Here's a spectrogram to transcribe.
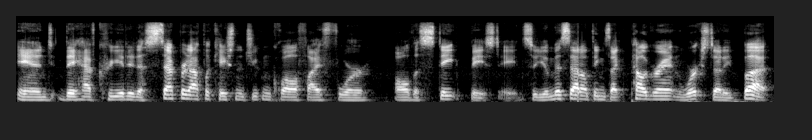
and they have created a separate application that you can qualify for all the state-based aid. So you'll miss out on things like Pell Grant and work study, but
